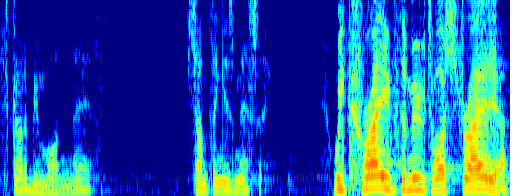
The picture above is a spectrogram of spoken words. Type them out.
It's got to be more than this. Something is missing. We crave to move to Australia.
